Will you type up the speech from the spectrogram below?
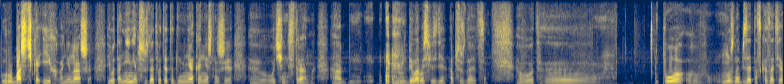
рубашечка их, а не наша. И вот они не обсуждают. Вот это для меня, конечно же, э, очень странно. А Беларусь везде обсуждается. Вот. Э, по нужно обязательно сказать, я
